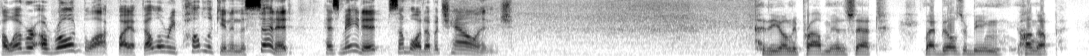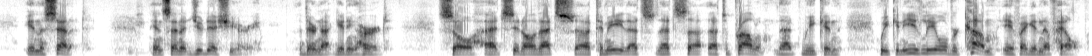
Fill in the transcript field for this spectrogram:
However, a roadblock by a fellow Republican in the Senate has made it somewhat of a challenge. The only problem is that my bills are being hung up in the Senate, in Senate Judiciary. They're not getting heard. So that's you know that's uh, to me that's that's uh, that's a problem that we can we can easily overcome if I get enough help.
